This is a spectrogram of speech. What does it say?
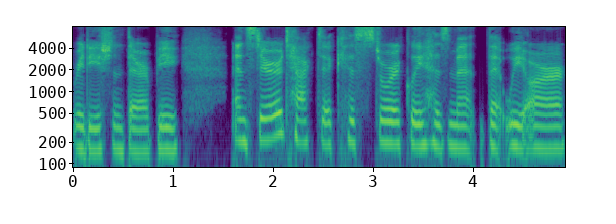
radiation therapy. And stereotactic historically has meant that we are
